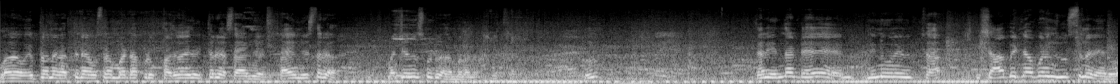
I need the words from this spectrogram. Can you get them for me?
వాళ్ళు ఎప్పుడన్నా కత్తిన అవసరం పడ్డప్పుడు పదివేలు ఇస్తారు కదా సాయం చేస్తారు సాయం చేస్తారు కదా. మంచిగా చూసుకుంటారు కదా మనల్ని? కానీ ఏంటంటే నిన్ను నేను చా- ఈ షాప్ పెట్టినప్పుడు నేను చూస్తున్నా నేను.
